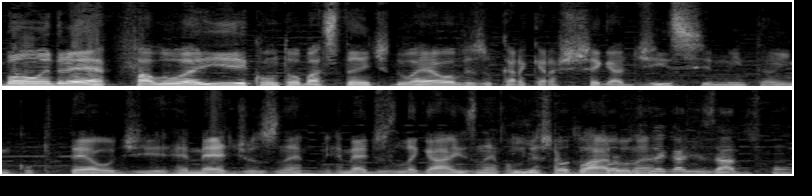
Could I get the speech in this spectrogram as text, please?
Bom, André, falou aí, contou bastante do Elvis, o cara que era chegadíssimo, então, em coquetel de remédios, né? Remédios legais, né? Vamos e deixar todo, claro, todos né? legalizados com,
